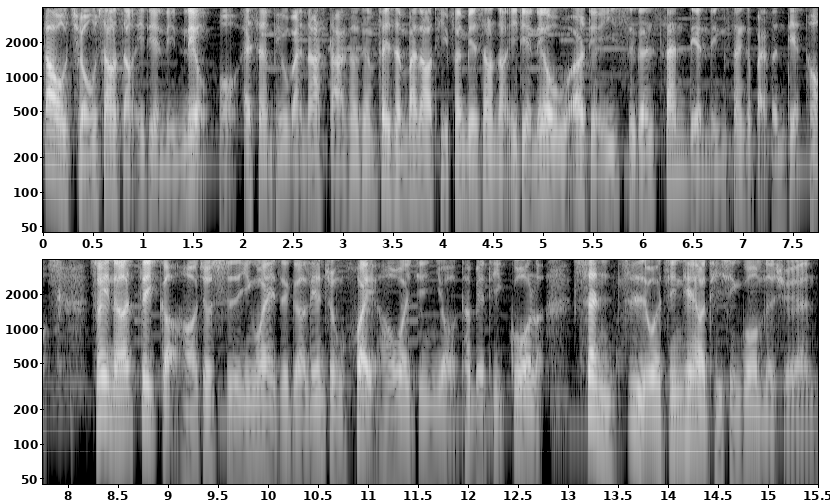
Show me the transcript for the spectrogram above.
道琼上涨一点零六，哦，S&P 五百、纳斯达克跟费城半导体分别上涨一点六五、二点一四跟三点零三个百分点，哈，所以呢，这个哈，就是因为这个联准会，哈，我已经有特别提过了，甚至我今天有提醒过我们的学员，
